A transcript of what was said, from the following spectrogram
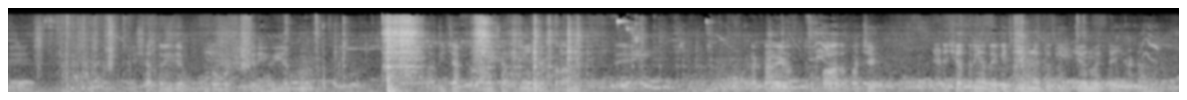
ਤੇ ਛਤਰੀ ਤੇ ਦੋ ਕਰੀ ਹੋਈ ਆਪਾਂ। ਆ ਵੀ ਚੱਕ ਲਾਂਗੇ ਛਤਰੀਆਂ, ਚੱਕ ਲਾਂਗੇ। ਤੇ ਕੱਢਾਂਗੇ, ਉਸ ਤੋਂ ਬਾਅਦ ਬੱਚੇ ਜਿਹੜੇ ਛਤਰੀਆਂ ਤੇ ਗਿੱਜੇ ਹੋਣੇ ਤੇ ਦੂਜਿਆਂ ਨੂੰ ਏਦਾਂ ਹੀ ਕੱਢਾਂਗੇ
